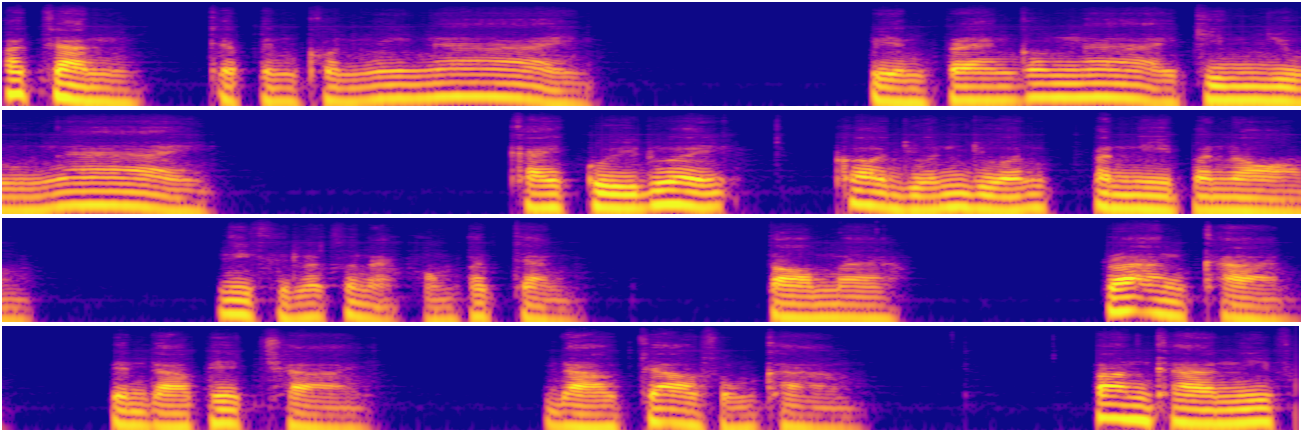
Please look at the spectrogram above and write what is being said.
พระจันทร์จะเป็นคนง่ายๆ เปลี่ยนแปลงก็ง่าย กินอยู่ง่าย ใครคุยด้วยก็หยวนหยวนประนีประนอม นี่คือลักษณะของพระจันทร์ ต่อมา พระอังคารเป็นดาวเพศชาย ดาวเจ้าสงคราม พระอังคารนี้ฝ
